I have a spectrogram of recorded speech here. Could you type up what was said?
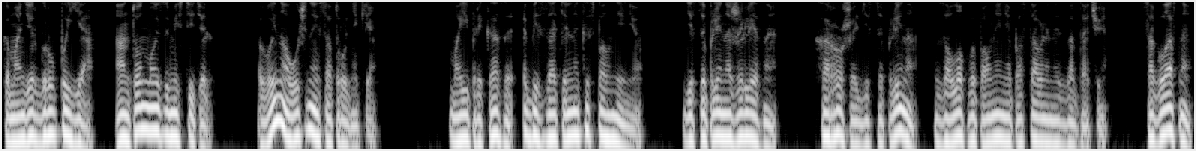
Командир группы я, Антон мой заместитель. Вы научные сотрудники. Мои приказы обязательны к исполнению. Дисциплина железная. Хорошая дисциплина – залог выполнения поставленной задачи. Согласны?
